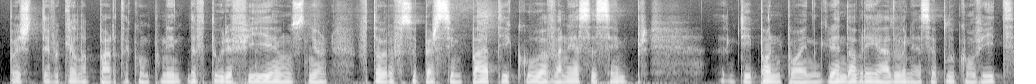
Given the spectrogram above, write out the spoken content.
depois teve aquela parte, a componente da fotografia, um senhor fotógrafo super simpático, a Vanessa sempre tipo on point. Grande obrigado, Vanessa, pelo convite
